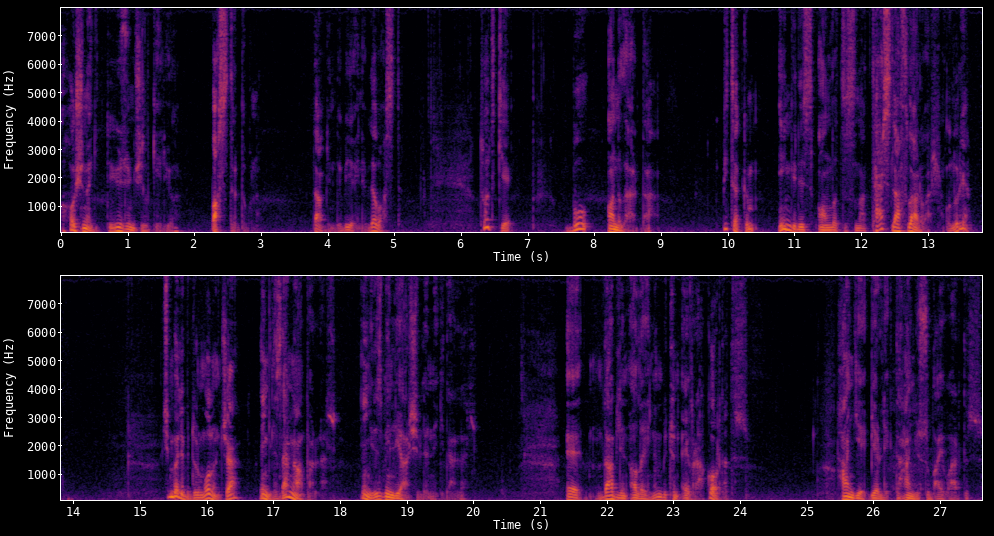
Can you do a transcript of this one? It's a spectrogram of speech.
Hoşuna gitti. Yüzüncü yıl geliyor. Bastırdı bunu. Dublin'de bir yayın evi de bastı. Tut ki bu anılarda bir takım İngiliz anlatısına ters laflar var. Olur ya. Şimdi böyle bir durum olunca İngilizler ne yaparlar? İngiliz milli arşivlerine giderler. E, Dublin alayının bütün evrakı oradadır. Hangi birlikte hangi subay vardır?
